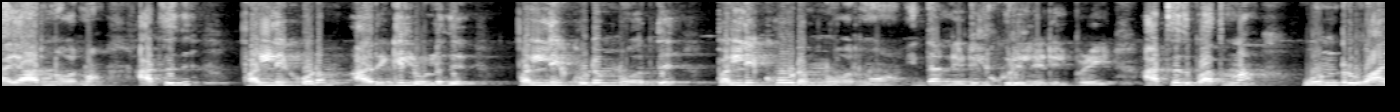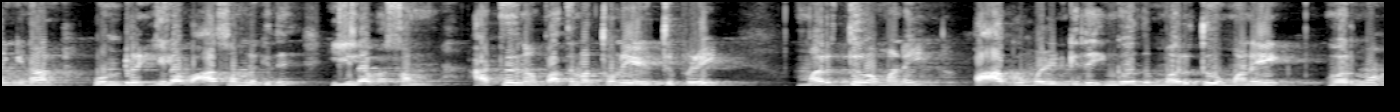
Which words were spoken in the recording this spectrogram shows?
தயார்னு வரணும். அடுத்தது பள்ளிக்கூடம் அருகில் உள்ளது. பள்ளிக்கூடம்னு வருது பள்ளிக்கூடம்னு வரணும். இதுதான் நெடில் குறில் நெடில் பிழை. அடுத்தது பார்த்தோம்னா ஒன்று வாங்கினால் ஒன்று இலவாசம்னு இருக்குது இலவசம். அடுத்தது நம்ம பார்த்தோம்னா துணை எழுத்து பிழை. மருத்துவமனை பாகுமொழின்னுக்குது இங்கே வந்து மருத்துவமனை வரணும்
